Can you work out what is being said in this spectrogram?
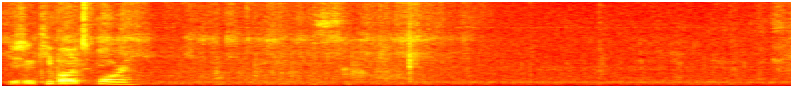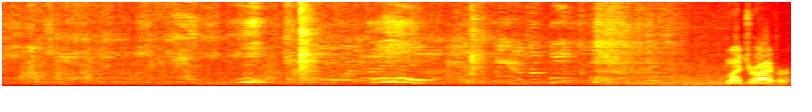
You just gonna keep on exploring? My driver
